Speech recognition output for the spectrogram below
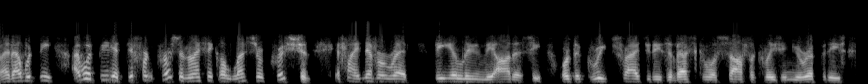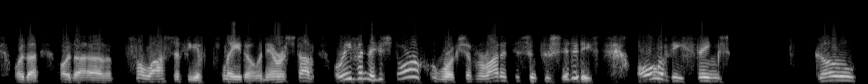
right? I would be I would be a different person, and I think a lesser Christian if I never read the Iliad and the Odyssey, or the Greek tragedies of Aeschylus, Sophocles, and Euripides, or the or the uh, philosophy of Plato and Aristotle, or even the historical works of Herodotus and Thucydides. All of these things go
